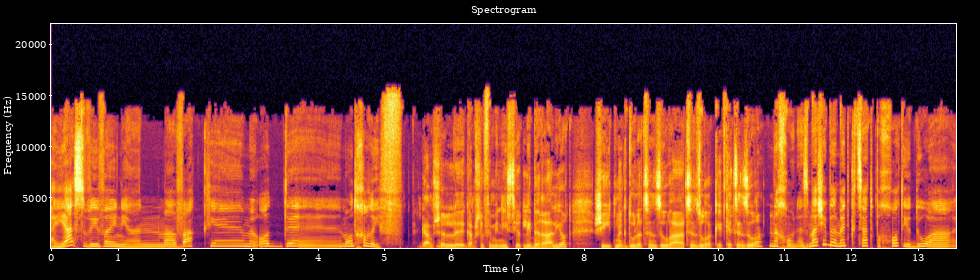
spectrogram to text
היה סביב העניין מאבק אה, מאוד, אה, מאוד חריף. גם של, גם של פמיניסטיות ליברליות שהתנגדו לצנזורה, צנזורה כ- כצנזורה? נכון, אז מה שבאמת קצת פחות ידוע אה,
